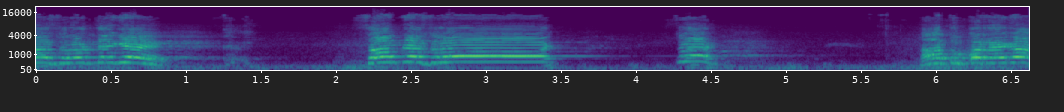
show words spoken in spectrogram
सामना सलूट देंगे सामने सलूट सलूट हाथ ऊपर रहेगा.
